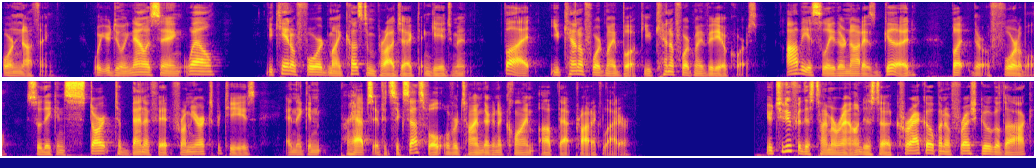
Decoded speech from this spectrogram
or nothing. What you're doing now is saying, well, you can't afford my custom project engagement, but you can afford my book. You can afford my video course. Obviously, they're not as good, but they're affordable. So they can start to benefit from your expertise and they can perhaps, if it's successful over time, they're going to climb up that product ladder. Your to do for this time around is to crack open a fresh Google Doc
